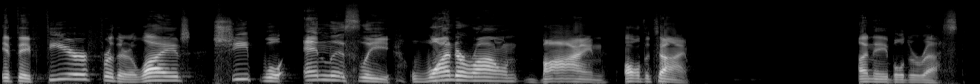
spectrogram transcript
If they fear for their lives, sheep will endlessly wander around buying all the time unable to rest.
